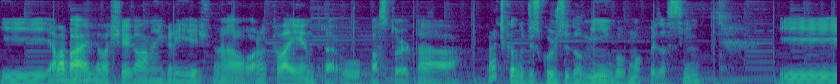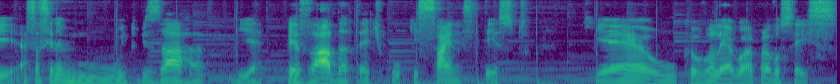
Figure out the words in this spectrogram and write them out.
E ela vai, ela chega lá na igreja, na hora que ela entra, o pastor tá praticando o discurso de domingo, alguma coisa assim. E essa cena é muito bizarra e é pesada até tipo o que sai nesse texto, que é o que eu vou ler agora para vocês.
